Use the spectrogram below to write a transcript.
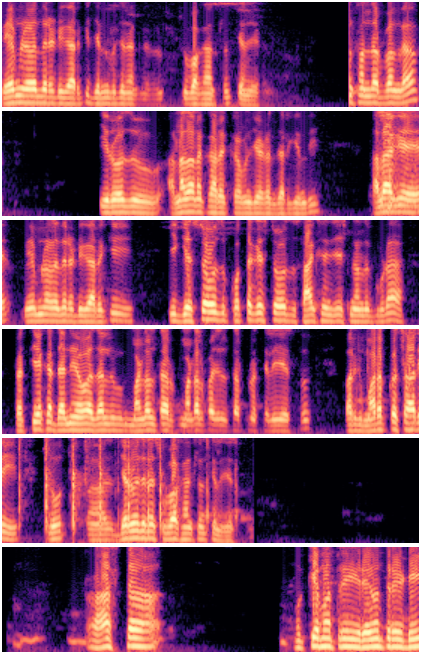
వేం నరేందర్ రెడ్డి గారికి జన్మదిన శుభాకాంక్షలు తెలియజేయడం సందర్భంగా ఈరోజు అన్నదాన కార్యక్రమం చేయడం జరిగింది. అలాగే వేం రెడ్డి గారికి ఈ గెస్ట్ హౌస్ కొత్త గెస్ట్ హౌస్ శాంక్షన్ చేసినందుకు కూడా ప్రత్యేక ధన్యవాదాలు మండల తరపు మండల ప్రజల తరఫున తెలియజేస్తూ వారికి మరొకసారి నూ జన్మదిన శుభాకాంక్షలు తెలియజేస్తుంది రాష్ట్ర ముఖ్యమంత్రి రేవంత్ రెడ్డి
